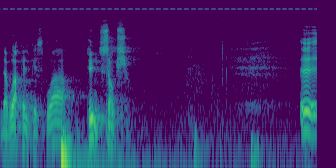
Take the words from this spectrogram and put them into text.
d'avoir quelque espoir d'une sanction. Euh,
